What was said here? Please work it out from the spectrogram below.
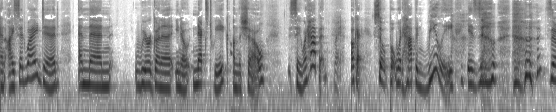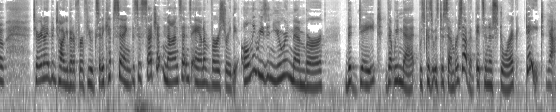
and I said why I did, and then we were gonna, you know, next week on the show say what happened. Right. Okay. So, but what happened really is so Terry and I have been talking about it for a few weeks, and he kept saying, This is such a nonsense anniversary. The only reason you remember the date that we met was because it was December 7th. It's an historic date. Yeah.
